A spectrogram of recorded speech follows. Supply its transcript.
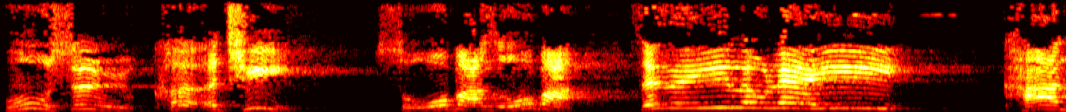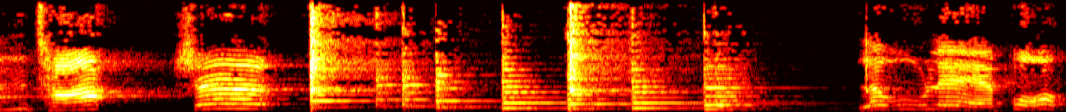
无需客气，说吧说吧，这是一楼来一，看茶是楼来波，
